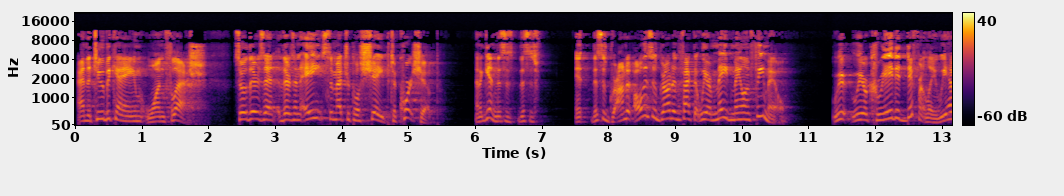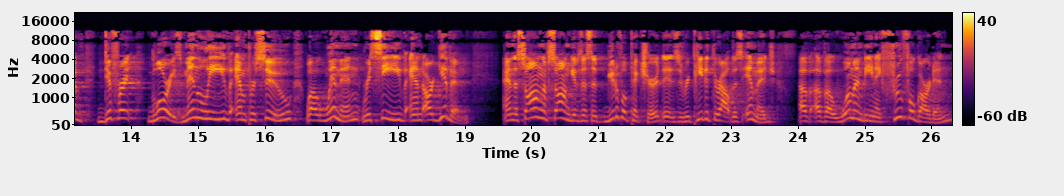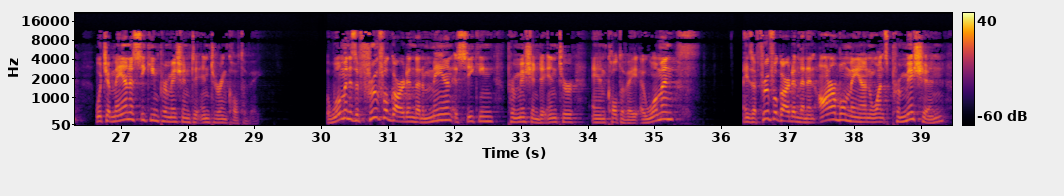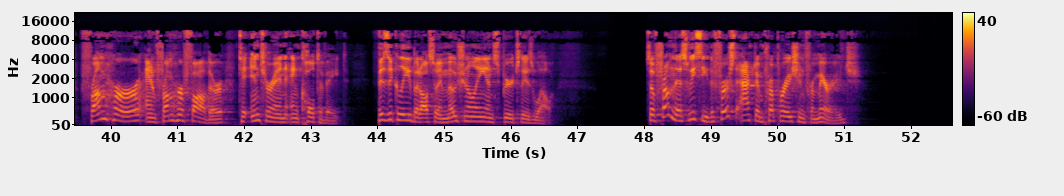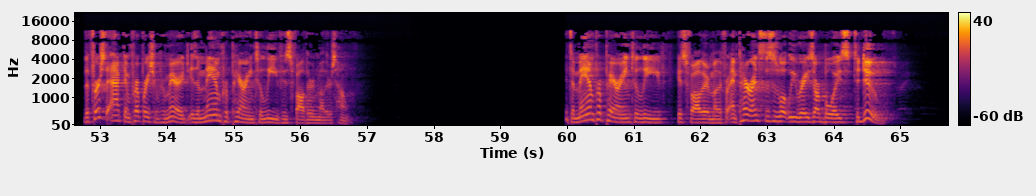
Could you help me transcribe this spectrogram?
And the two became one flesh. So there's an, there's an asymmetrical shape to courtship. And again, this is, this is, it, this is grounded, all this is grounded in the fact that we are made male and female. We, we are created differently. We have different glories. Men leave and pursue, while women receive and are given. And the Song of Song gives us a beautiful picture. It is repeated throughout this image of, of a woman being a fruitful garden, which a man is seeking permission to enter and cultivate. A woman is a fruitful garden that a man is seeking permission to enter and cultivate. A woman is a fruitful garden that an honorable man wants permission from her and from her father to enter in and cultivate, physically, but also emotionally and spiritually as well. So from this, we see the first act in preparation for marriage. The first act in preparation for marriage is a man preparing to leave his father and mother's home. It's a man preparing to leave his father and mother. And parents, this is what we raise our boys to do.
